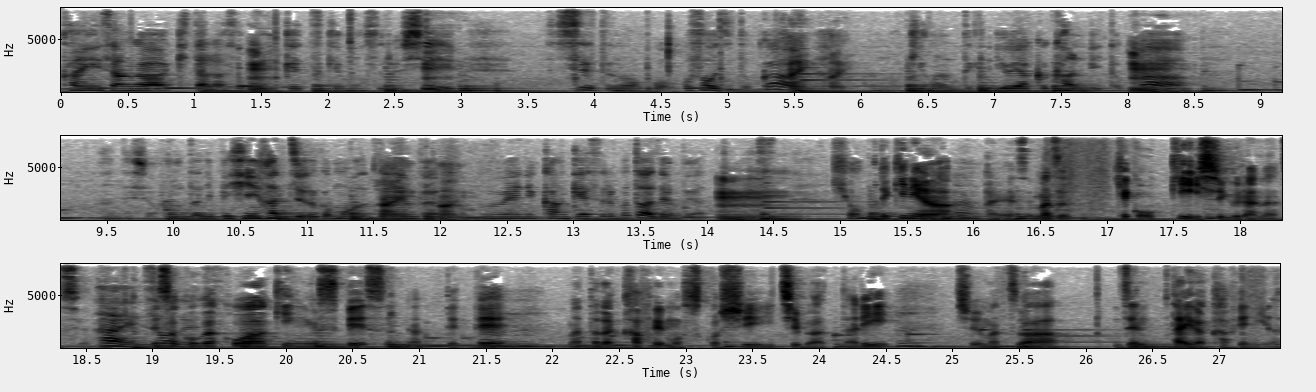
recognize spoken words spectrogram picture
会員さんが来たらそこうん。受付もするし、うん。施設のこうお掃除とか、はいはい基本的予約管理とか、うん。なんでしょう本当に備品発注とかも全部、はいはい。運営に関係することは全部やってうます、ん。基本的にはうん。あれなんですよ。まず結構大きい石蔵なんですよね、はいでそこがコワーキングスペースになってて、うんまあ、ただカフェも少し一部あったりうんうん。週末は全体がカフェになっ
